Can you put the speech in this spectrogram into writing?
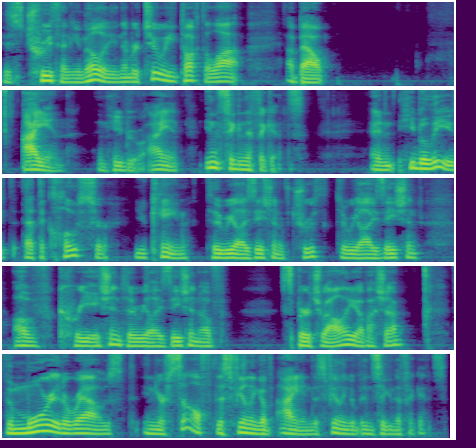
his truth and humility. Number two, he talked a lot about ayin in Hebrew, ayin, insignificance. And he believed that the closer you came to the realization of truth, to the realization of creation, to the realization of spirituality of Hashem, the more it aroused in yourself this feeling of I and this feeling of insignificance.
